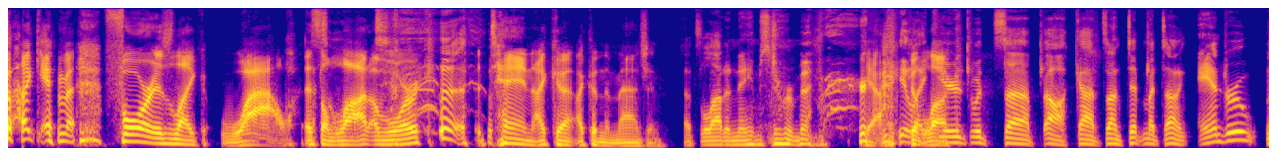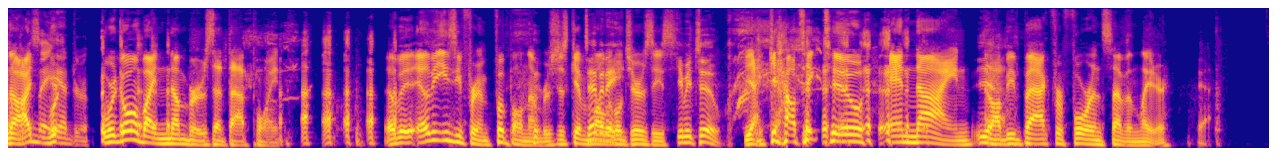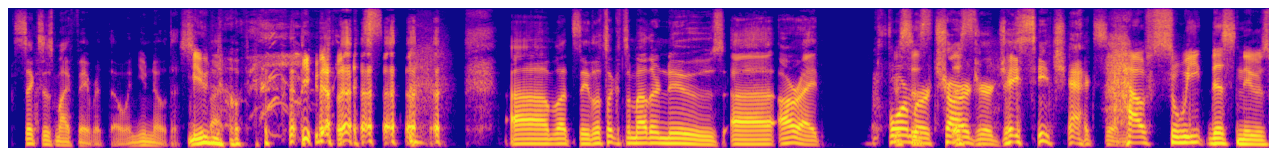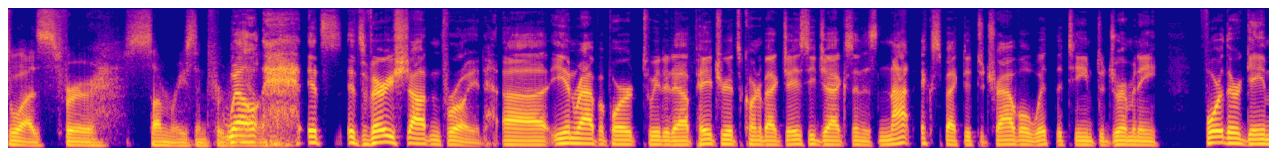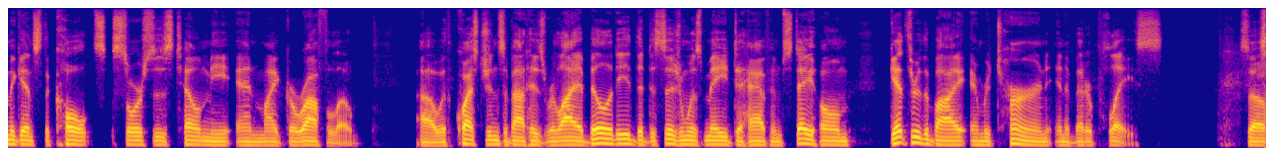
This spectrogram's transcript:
I can't imagine. Four is like wow. That's, a, lot, of work. Ten, I couldn't. I couldn't imagine. That's a lot of names to remember. Yeah, good like, luck. here's what's up. Oh God, it's on tip of my tongue. Andrew? No, I'd I'd- say we're- Andrew. We're going by numbers at that point. It'll be it'll be easy for him. Football numbers. Just give him all Tiffany. little jerseys. Give me two. Yeah, yeah, I'll take two and nine. and Yeah. I'll be back for four and seven later. Yeah. Six is my favorite though, and you know this. You but- know, you know this. um, let's see. Let's look at some other news. Uh, all right. Former this- Charger JC Jackson. How sweet this news was for some reason. For me. Well, it's it's very Schadenfreude. Uh, Ian Rappaport tweeted out Patriots cornerback JC Jackson is not expected to travel with the team to Germany for their game against the Colts, sources tell me and Mike Garofalo. Uh, with questions about his reliability, the decision was made to have him stay home, get through the bye, and return in a better place. So,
